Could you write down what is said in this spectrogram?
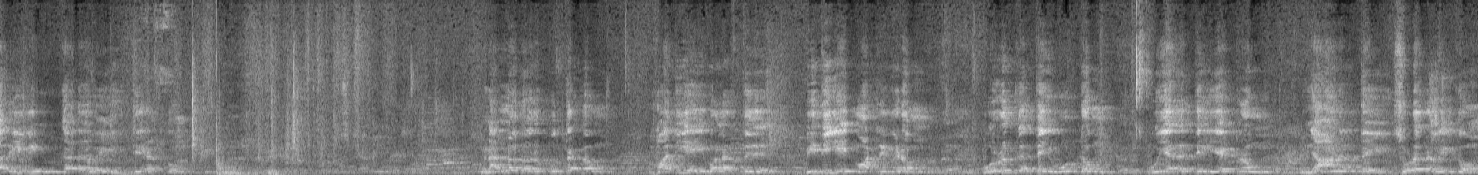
அறிவின் கதவை திறக்கும். நல்லதொரு புத்தகம் மதியை வளர்த்து விதியை மாற்றிவிடும். ஒழுக்கத்தை ஊட்டும் உயரத்தில் ஏற்றும் ஞானத்தை சுடர வைக்கும்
